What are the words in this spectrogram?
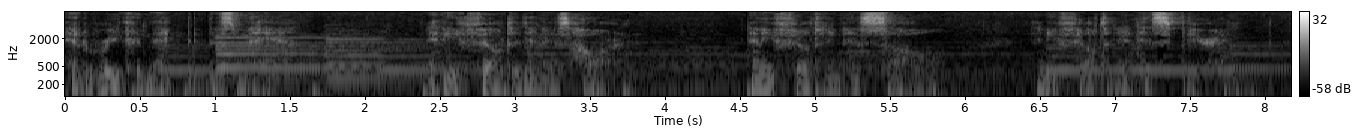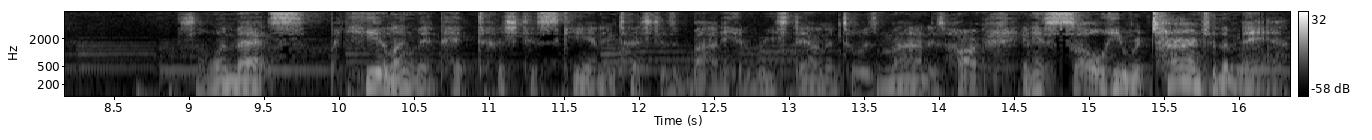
had reconnected this man, and he felt it in his heart, and he felt it in his soul, and he felt it in his spirit. So when that healing that had touched his skin and touched his body had reached down into his mind, his heart, and his soul, he returned to the man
